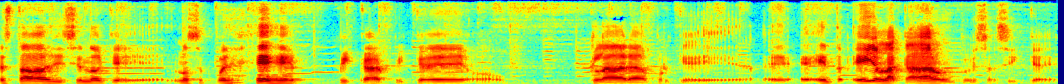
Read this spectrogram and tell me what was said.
estabas diciendo que no se puede picar Piqué o Clara porque eh, eh, ellos la cagaron, pues, así que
